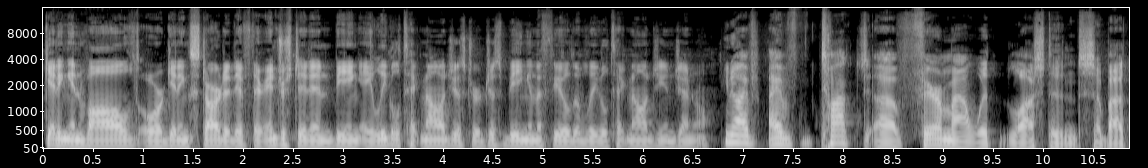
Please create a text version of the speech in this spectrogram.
getting involved or getting started if they're interested in being a legal technologist or just being in the field of legal technology in general? You know, I've I've talked a fair amount with law students about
